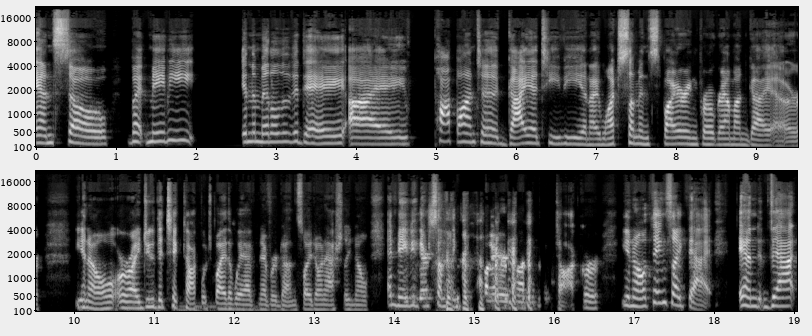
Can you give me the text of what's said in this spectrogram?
And so, but maybe in the middle of the day, I pop onto Gaia TV and I watch some inspiring program on Gaia or you know, or I do the TikTok, which by the way I've never done, so I don't actually know. And maybe there's something inspiring on TikTok or you know, things like that. And that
